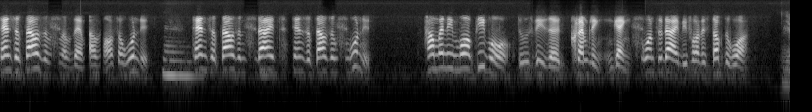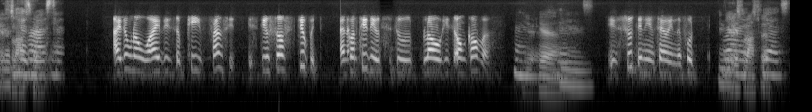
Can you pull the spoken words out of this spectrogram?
Tens of thousands of them are also wounded. Mm. Tens of thousands died, tens of thousands wounded. How many more people do these uh, Kremlin gangs want to die before they stop the war? Yes, Yes, Master. Master. I don't know why this uh, P. Francis is still so stupid and continues to blow his own cover. Mm. Yeah. He's shooting himself in the foot Yes, Right. Master. Yes.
